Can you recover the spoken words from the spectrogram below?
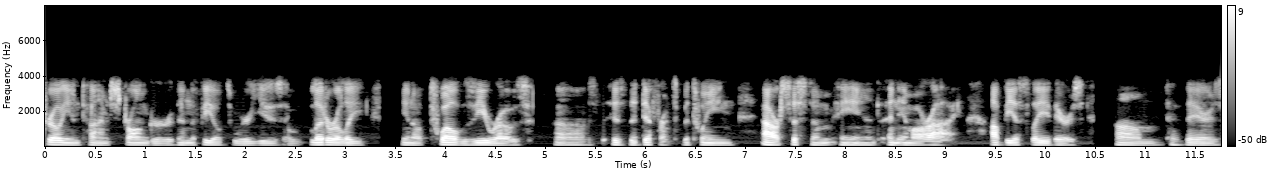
trillion times stronger than the fields we're using. Literally, you know, 12 zeros uh, is the difference between our system and an MRI. Obviously, there's um, there's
